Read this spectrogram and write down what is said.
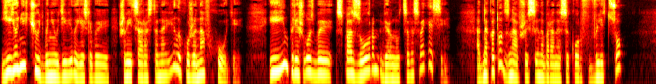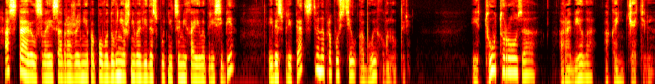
Ее ничуть бы не удивило, если бы швейцар остановил их уже на входе, и им пришлось бы с позором вернуться во свояси. Однако тот, знавший сына баронессы Корф в лицо, оставил свои соображения по поводу внешнего вида спутницы Михаила при себе и беспрепятственно пропустил обоих внутрь. И тут Роза оробела окончательно.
